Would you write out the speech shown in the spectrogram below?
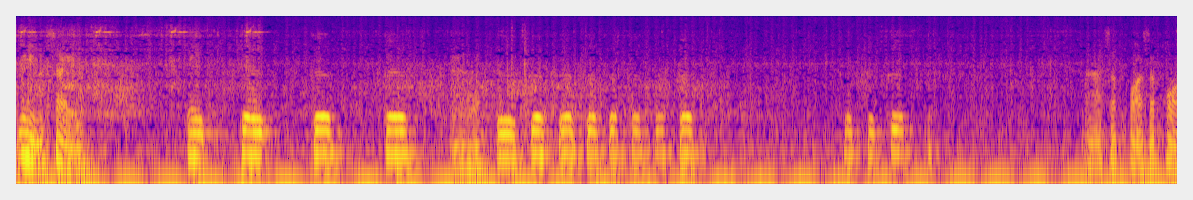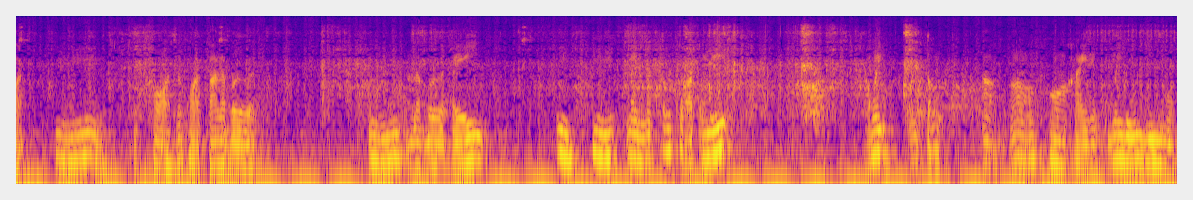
ไม่เห็นใส่เลยเอ้คือคือคืออ่าคือคือคือคือคือคือคือคือคือคือคืออ่าซัพพอร์ตซัพพอร์ตอืมซัพพอร์ตซัพพอร์ตปาระเบิดอืมระเบิดไปอืมอืมมันต้องจอดตรงนี้เอาไม่ไม่ต้อง อ้าวอ้าวหอใครเนี่ยไม่รู้ยิงหมด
